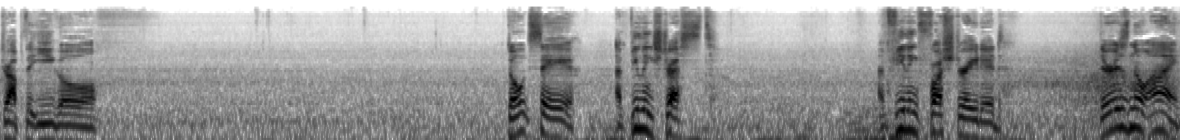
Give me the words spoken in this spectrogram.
drop the ego. Don't say, I'm feeling stressed, I'm feeling frustrated. There is no I.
